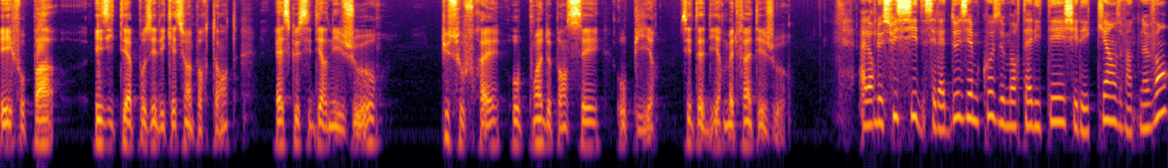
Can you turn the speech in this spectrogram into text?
et il ne faut pas hésiter à poser des questions importantes. Est-ce que ces derniers jours, tu souffrais au point de penser au pire, c'est-à-dire mettre fin à tes jours alors le suicide, c'est la deuxième cause de mortalité chez les 15-29 ans.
